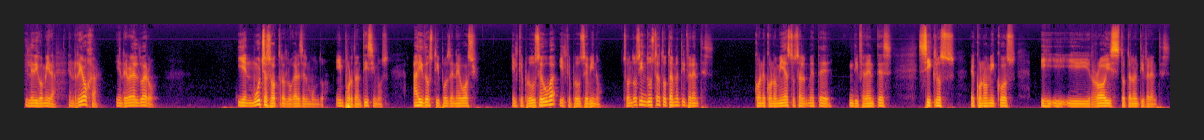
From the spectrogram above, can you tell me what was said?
Y le digo, mira, en Rioja y en Ribera del Duero y en muchos otros lugares del mundo, importantísimos, hay dos tipos de negocio. El que produce uva y el que produce vino. Son dos industrias totalmente diferentes con economías totalmente diferentes, ciclos económicos y, ROIs totalmente diferentes.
